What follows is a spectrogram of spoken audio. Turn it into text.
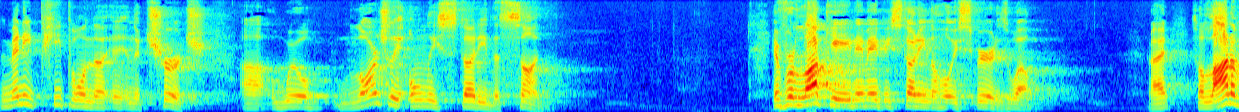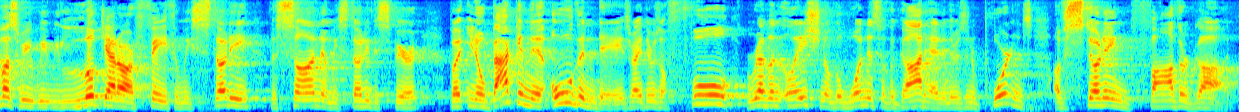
many people in the, in the church uh, will largely only study the Son. If we're lucky, they may be studying the Holy Spirit as well. Right? So a lot of us, we, we, we look at our faith and we study the Son and we study the Spirit. But, you know, back in the olden days, right, there was a full revelation of the oneness of the Godhead and there was an importance of studying Father God.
